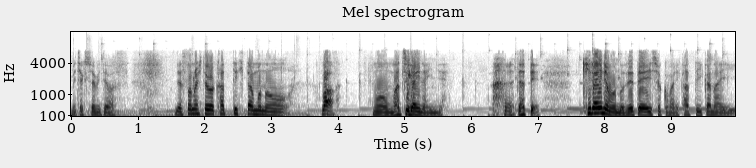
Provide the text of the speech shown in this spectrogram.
めちゃくちゃ見てます。で、その人が買ってきたものはもう間違いないんで。だって、嫌いなもの絶対職場に買っていかない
